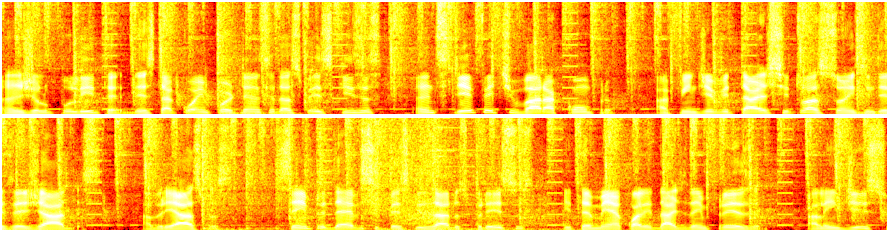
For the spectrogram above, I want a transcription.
Ângelo Polita, destacou a importância das pesquisas antes de efetivar a compra, a fim de evitar situações indesejadas. Aspas, sempre deve-se pesquisar os preços e também a qualidade da empresa. Além disso,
